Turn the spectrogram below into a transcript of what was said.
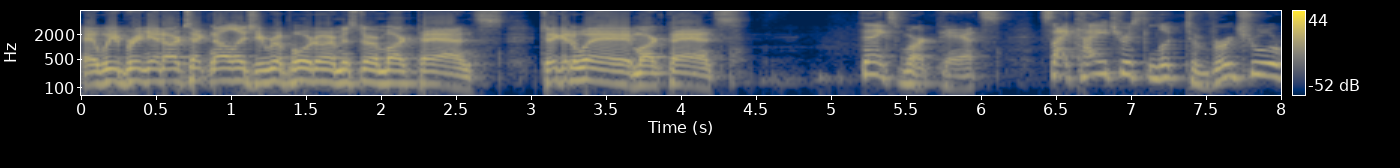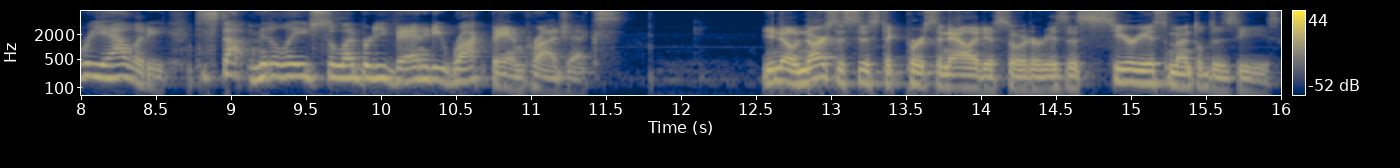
and we bring in our technology reporter, Mr. Mark Pants. Take it away, Mark Pants. Thanks, Mark Pants. Psychiatrists look to virtual reality to stop middle aged celebrity vanity rock band projects. You know, narcissistic personality disorder is a serious mental disease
